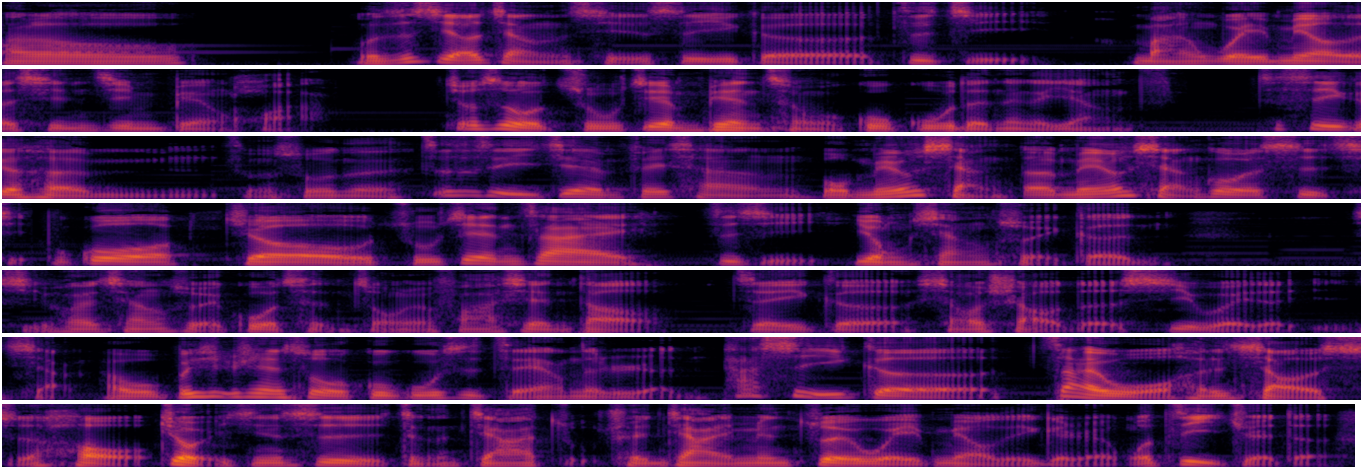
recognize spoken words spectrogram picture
Hello，我自己要讲的其实是一个自己蛮微妙的心境变化，就是我逐渐变成我姑姑的那个样子。这是一个很怎么说呢？这是一件非常我没有想呃没有想过的事情。不过就逐渐在自己用香水跟喜欢香水过程中，有发现到。这一个小小的细微的影响啊，我必须先说，我姑姑是怎样的人。她是一个在我很小的时候就已经是整个家族全家里面最微妙的一个人。我自己觉得，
